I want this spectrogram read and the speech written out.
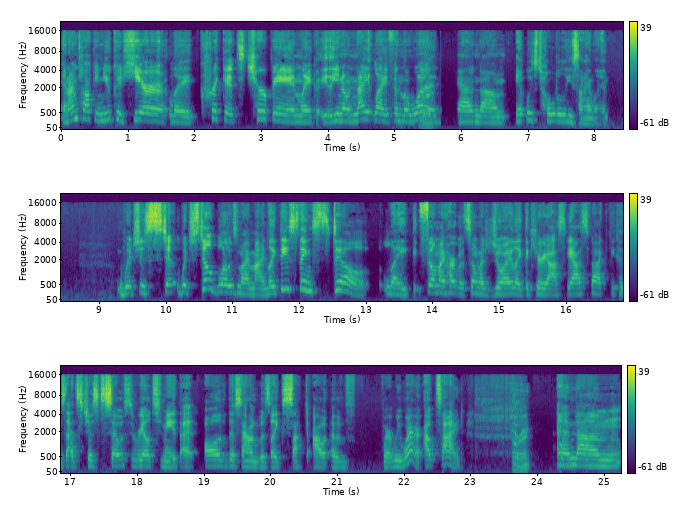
And I'm talking, you could hear like crickets chirping, like, you know, nightlife in the woods. Right. And um, it was totally silent, which is still, which still blows my mind. Like these things still like fill my heart with so much joy, like the curiosity aspect, because that's just so surreal to me that all of the sound was like sucked out of where we were outside. All right. And um,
